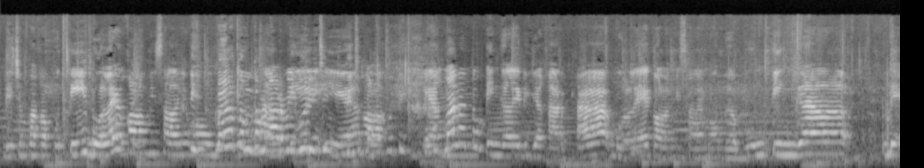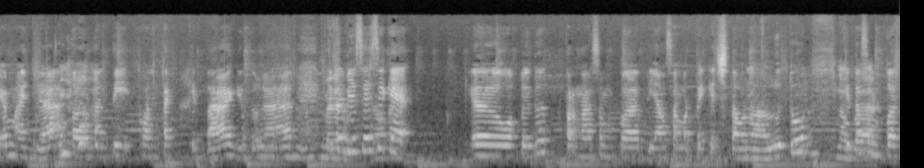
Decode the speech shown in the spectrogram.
Di Cempaka Putih. Boleh kalau misalnya Ih, mau banyak temen-temen army gue di, di iya, Cempaka Putih. yang mana tuh? tinggalnya di Jakarta boleh kalau misalnya mau gabung tinggal DM aja atau nanti kontak kita gitu kan. Mhm, Kita bener. biasanya sih kayak eh, waktu itu pernah sempet yang summer package tahun lalu tuh kita sempet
